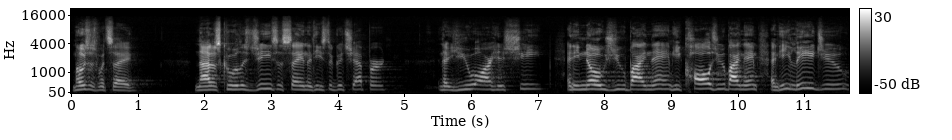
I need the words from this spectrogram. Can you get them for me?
Moses would say, not as cool as Jesus saying that he's the good shepherd and that you are his sheep and he knows you by name. He calls you by name and he leads you.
